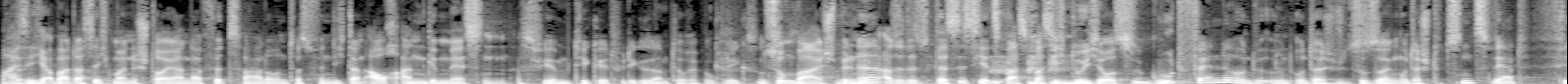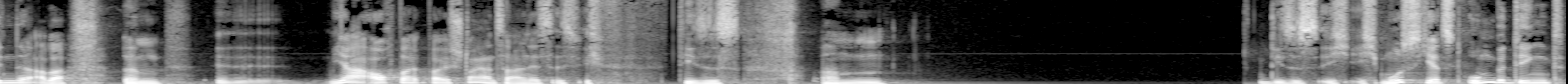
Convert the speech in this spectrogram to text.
weiß ich aber, dass ich meine Steuern dafür zahle und das finde ich dann auch angemessen. Das Firmenticket für die gesamte Republik. Sozusagen. Zum Beispiel, ne? Also das, das ist jetzt was, was ich durchaus gut fände und, und unter, sozusagen unterstützenswert finde, aber ähm, äh, ja, auch bei, bei Steuern zahlen ist, ist ich, dieses ähm, dieses, ich, ich muss jetzt unbedingt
